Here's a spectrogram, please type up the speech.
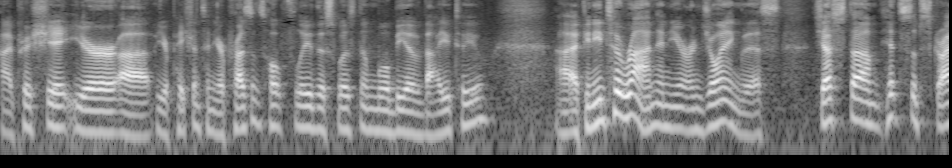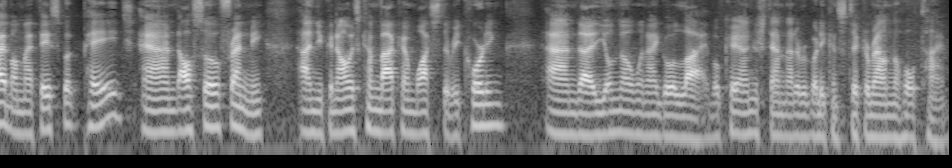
I appreciate your, uh, your patience and your presence. Hopefully this wisdom will be of value to you. Uh, if you need to run and you're enjoying this, just um, hit subscribe on my Facebook page and also friend me and you can always come back and watch the recording and uh, you'll know when I go live okay I understand that everybody can stick around the whole time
